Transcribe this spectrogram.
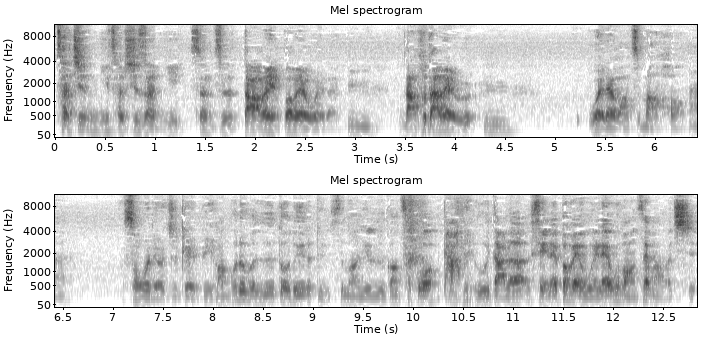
出去五年，出去十年，甚至带个一百万回来，哪怕带万万，回来房子买好，啊。生活条件改变好。网高头勿是到头有只段子嘛，就是讲出国打饭碗打了赚了一百万回来，我房子也买勿起，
